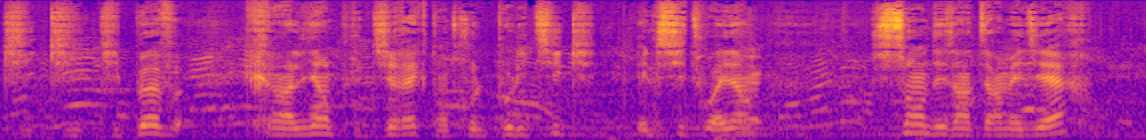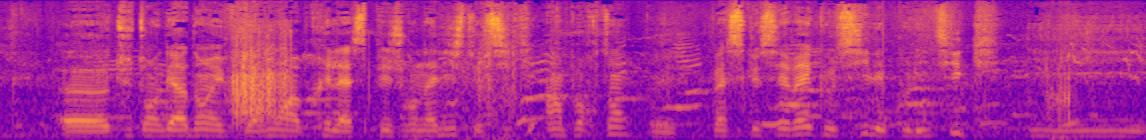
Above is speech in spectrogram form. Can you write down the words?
qui, peuvent créer un lien plus direct entre le politique et le citoyen sans des intermédiaires. Euh, tout en gardant évidemment après l'aspect journaliste aussi qui est important. Parce que c'est vrai qu'aussi les politiques, ils,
